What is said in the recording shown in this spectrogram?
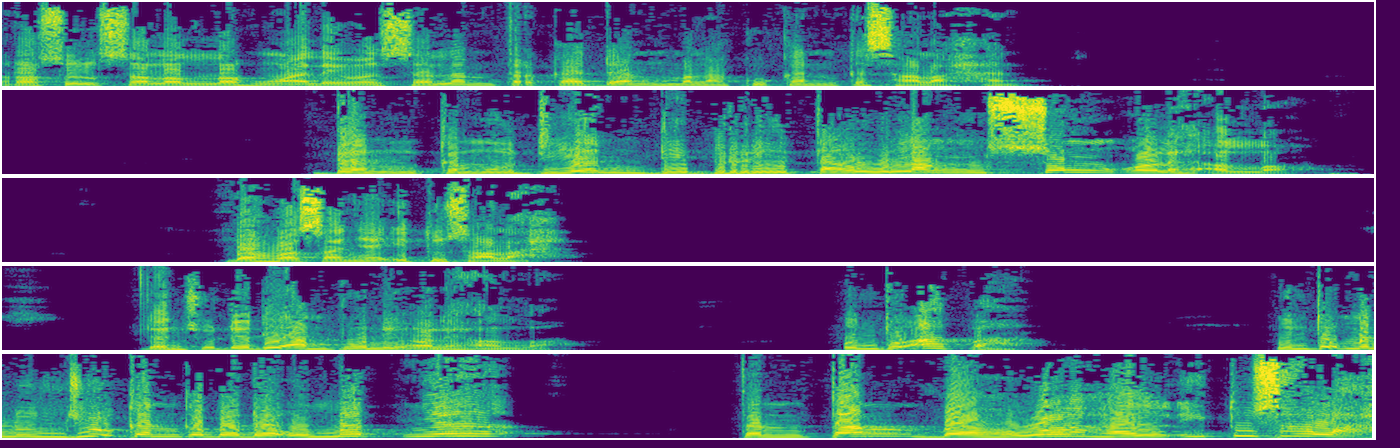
Rasul Shallallahu alaihi wasallam terkadang melakukan kesalahan dan kemudian diberitahu langsung oleh Allah bahwasanya itu salah. Dan sudah diampuni oleh Allah. Untuk apa? untuk menunjukkan kepada umatnya tentang bahwa hal itu salah.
